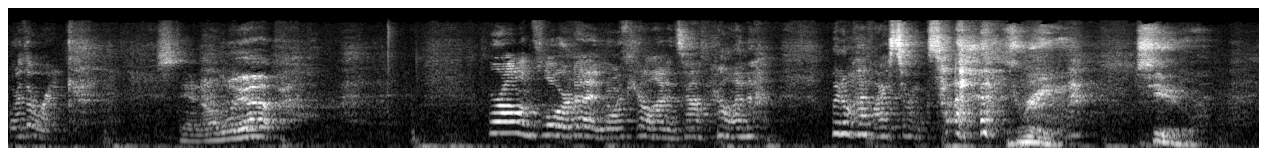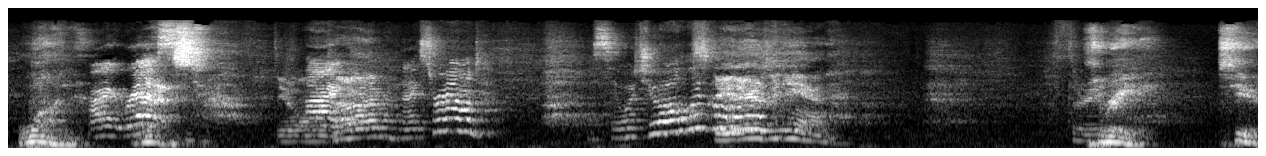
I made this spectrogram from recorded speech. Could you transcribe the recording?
or the rink. Stand all the way up. We're all in Florida and North Carolina and South Carolina. We don't have ice rinks. all Three, two, one, right, rest. rest. Do it one All more right, time. next round. Let's see what you all look Skaters like. again. Three. Three, two,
